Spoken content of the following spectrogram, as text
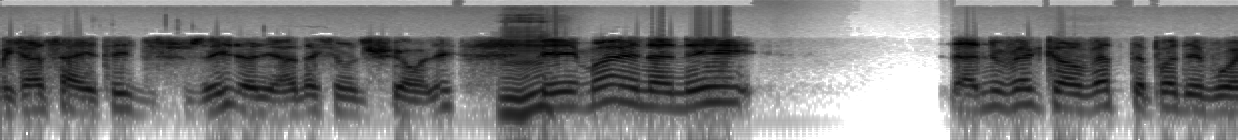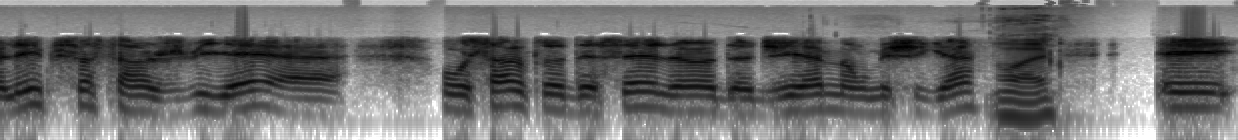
mais quand ça a été diffusé, il y en a qui ont dû chialer. Mhm. Et moi, une année, la nouvelle Corvette n'était pas dévoilée, puis ça, c'était en juillet à- au centre d'essai de GM au Michigan. Ouais. Et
